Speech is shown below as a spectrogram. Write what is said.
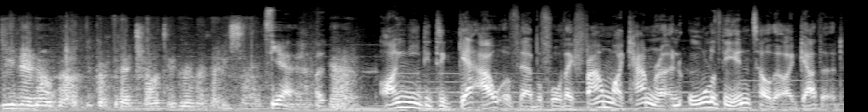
You didn't know about the confidentiality agreement that he signed. Yeah. Yeah. I needed to get out of there before they found my camera and all of the intel that I'd gathered.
